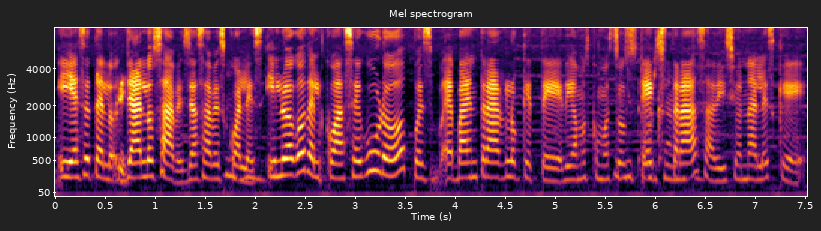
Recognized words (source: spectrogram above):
Y ese te lo, ya lo sabes, ya sabes cuál es. Y luego del coaseguro, pues eh, va a entrar lo que te, digamos, como estos extras adicionales que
